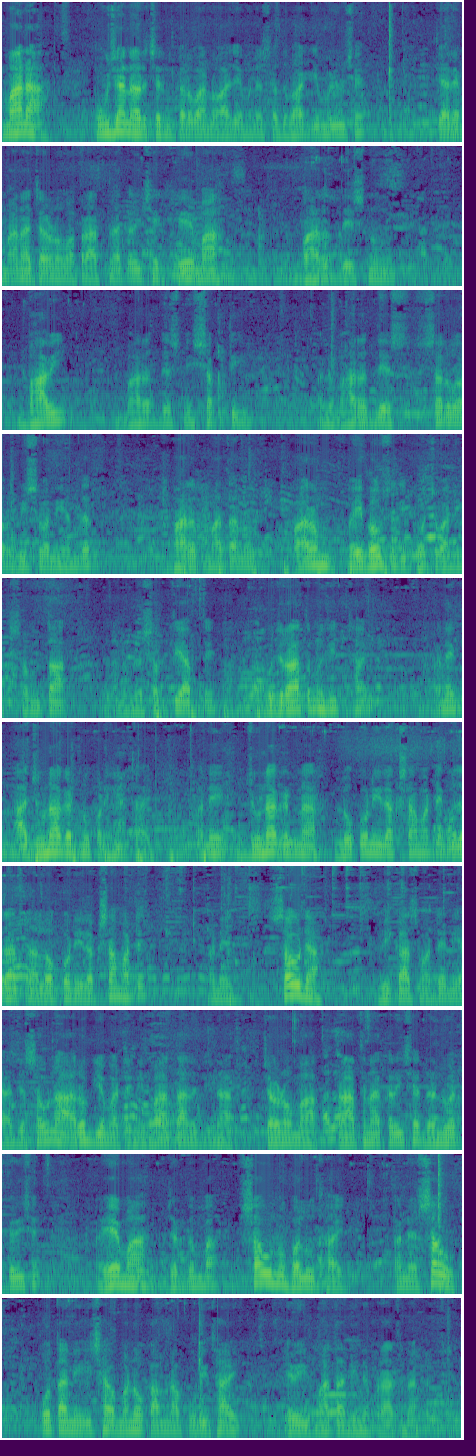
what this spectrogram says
માના પૂજન અર્ચન કરવાનું આજે મને સદભાગ્ય મળ્યું છે. ત્યારે માના ચરણોમાં પ્રાર્થના કરી છે હે મા, ભારત દેશનું ભાવિ, ભારત દેશની શક્તિ અને ભારત દેશ સર્વ વિશ્વની અંદર ભારત માતાનું પ્રારંભ વૈભવ સુધી પહોંચવાની ક્ષમતા અને અમને શક્તિ આપતી ગુજરાતનું હિત થાય અને આ જૂનાગઢનું પણ હિત થાય. અને જૂનાગઢના લોકોની રક્ષા માટે, ગુજરાતના લોકોની રક્ષા માટે અને સૌના વિકાસ માટેની આજે સૌના આરોગ્ય માટેની માતાજીના ચરણોમાં પ્રાર્થના કરી છે દંડવત કરી છે. હે માં જગદંબા સૌનું ભલું થાય અને સૌ પોતાની ઈચ્છા મનોકામના પૂરી થાય એવી માતાજીને પ્રાર્થના કરી છે.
